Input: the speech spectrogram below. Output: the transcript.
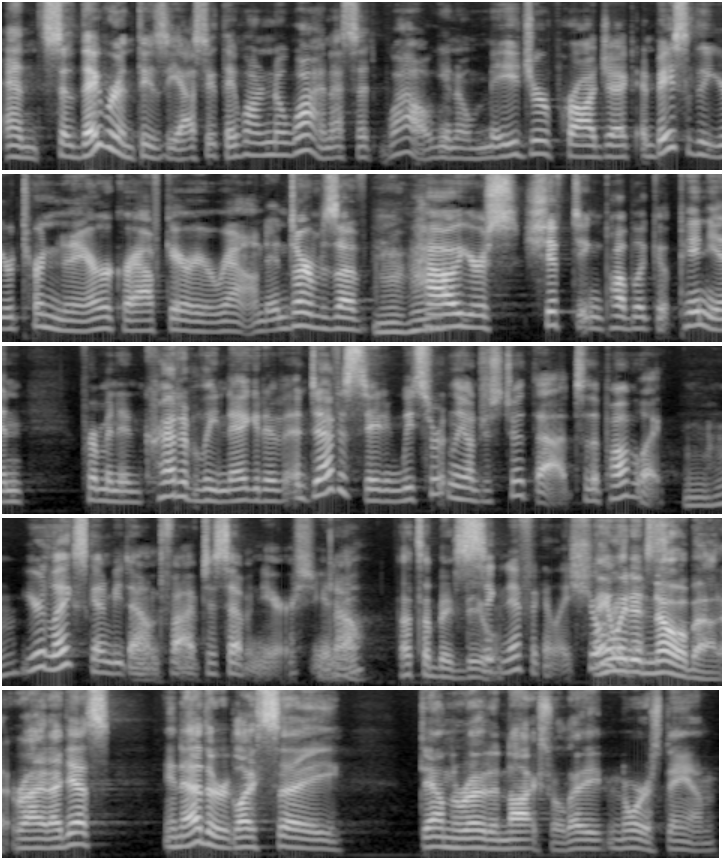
And so they were enthusiastic. They wanted to know why. And I said, wow, you know, major project. And basically, you're turning an aircraft carrier around in terms of how you're shifting public opinion from an incredibly negative and devastating, we certainly understood that to the public. Your lake's going to be down five to seven years, you know, that's a big deal. significantly. Sure. and we didn't know about it, right? I guess in other, let's say, down the road in Knoxville, they Norris Dam.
